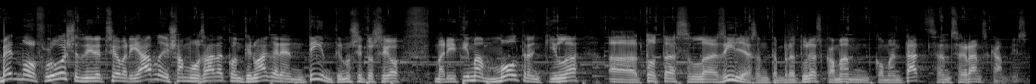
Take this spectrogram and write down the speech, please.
Vent molt fluix, de direcció variable, i això ens ha de continuar garantint una situació marítima molt tranquil·la a totes les illes, amb temperatures, com hem comentat, sense grans canvis.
